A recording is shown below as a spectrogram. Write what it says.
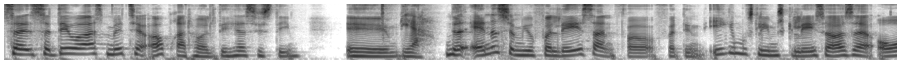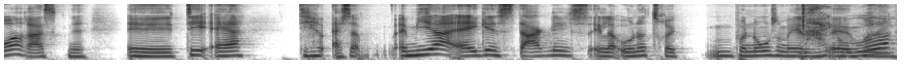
så, så det var også med til at opretholde det her system. Øh, ja. Noget andet, som jo for læseren, for, for den ikke-muslimske læser også er overraskende, øh, det er, de, altså, Amira er ikke stakkels eller undertrykt på nogen som helst Nej, øh, måde.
